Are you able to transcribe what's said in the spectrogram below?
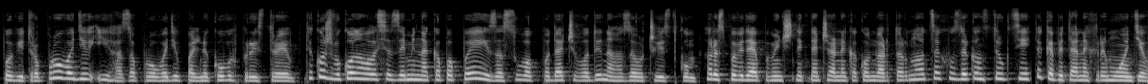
повітропроводів і газопроводів пальникових пристроїв. Також виконувалася заміна КПП і засувок подачі води на газоочистку, розповідає помічник начальника конверторного цеху з реконструкції та капітальних ремонтів.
